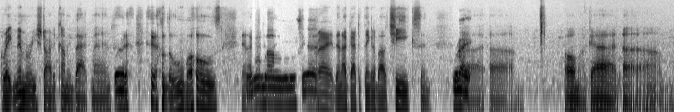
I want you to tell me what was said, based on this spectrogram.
great memories started coming back, man. Right. Lumos, the Lumos, yeah. Right. Then I got to thinking about Cheeks and right. Uh, um, oh my God. Uh, um,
